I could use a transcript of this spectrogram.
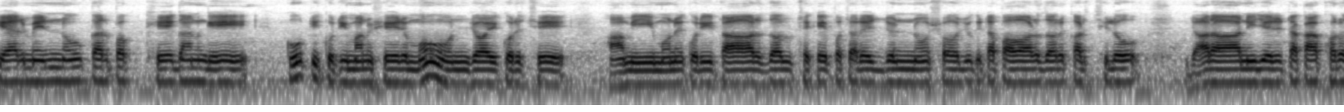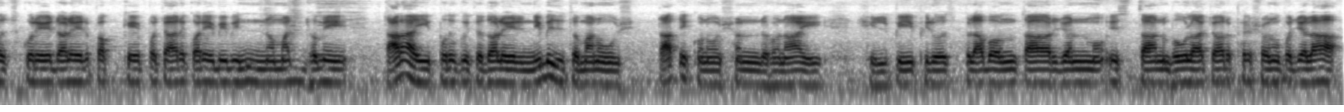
চেয়ারম্যান নৌকার পক্ষে গান গেয়ে কোটি কোটি মানুষের মন জয় করেছে। আমি মনে করি তার দল থেকে প্রচারের জন্য সহযোগিতা পাওয়ার দরকার ছিল। যারা নিজের টাকা খরচ করে দলের পক্ষে প্রচার করে বিভিন্ন মাধ্যমে, তারাই প্রকৃত দলের নিবেদিত মানুষ। তাতে কোনো সন্দেহ নাই। শিল্পী ফিরোজ প্লাবন তার জন্মস্থান ভোলাচর ফ্যাশন উপজেলা।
